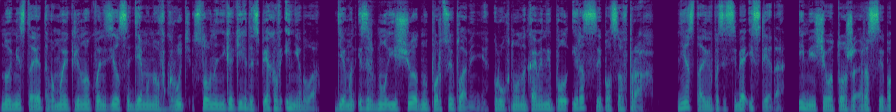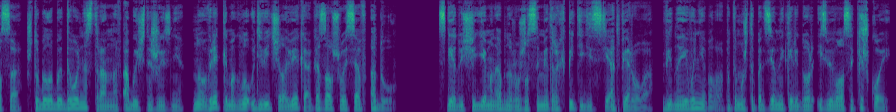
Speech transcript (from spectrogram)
Но вместо этого мой клинок вонзился демону в грудь, словно никаких доспехов и не было. Демон изрыгнул еще одну порцию пламени, рухнул на каменный пол и рассыпался в прах, не оставив после себя и следа. И меч его тоже рассыпался, что было бы довольно странно в обычной жизни, но вряд ли могло удивить человека, оказавшегося в аду. Следующий демон обнаружился метрах в пятидесяти от первого. Видно, его не было, потому что подземный коридор избивался кишкой,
